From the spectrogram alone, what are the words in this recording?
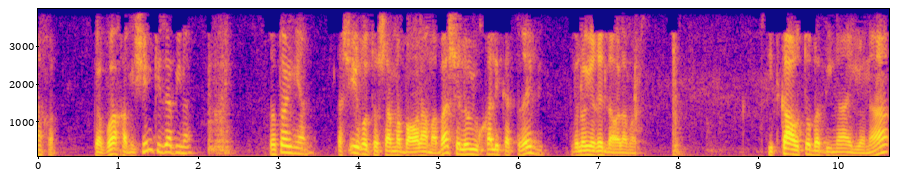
נכון. גבוה חמישים, כי זה הבינה. זה אותו עניין. תשאיר אותו שם בעולם הבא, שלא יוכל לקטרג ולא ירד לעולם הזה. תתקע אותו בבינה העליונה,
